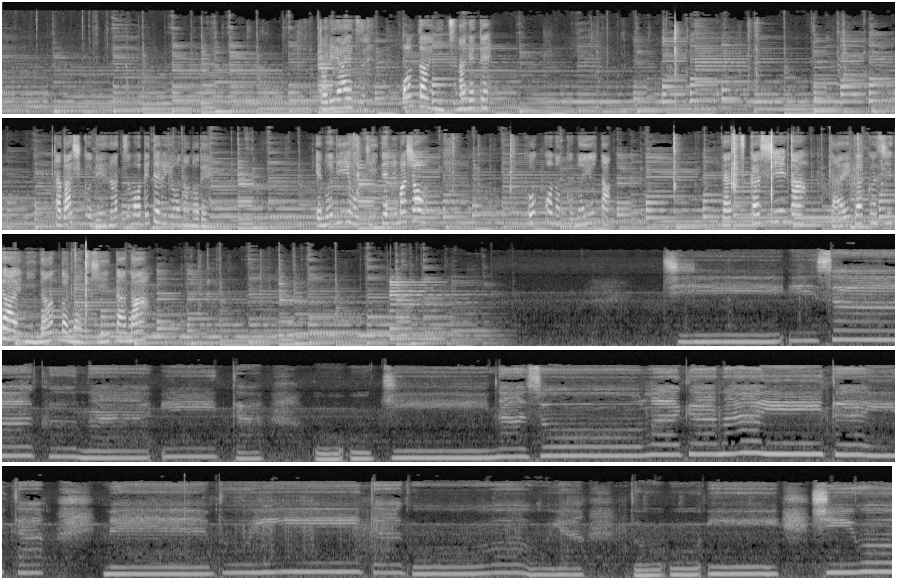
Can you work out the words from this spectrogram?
とりあえず、本体につなげて、正しく電圧も出てるようなので、MD を聞いてみましょう。コッコのこの歌。懐かしいな。大学時代に何度も聞いたな。小さく泣いた大きい芽吹いたゴー遠い潮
